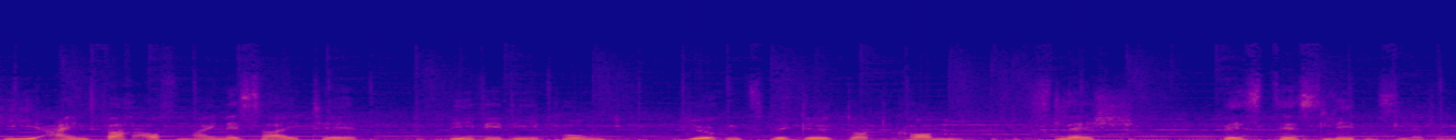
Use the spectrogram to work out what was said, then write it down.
geh einfach auf meine Seite www.jürgenzwickel.com slash bestes Lebenslevel.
